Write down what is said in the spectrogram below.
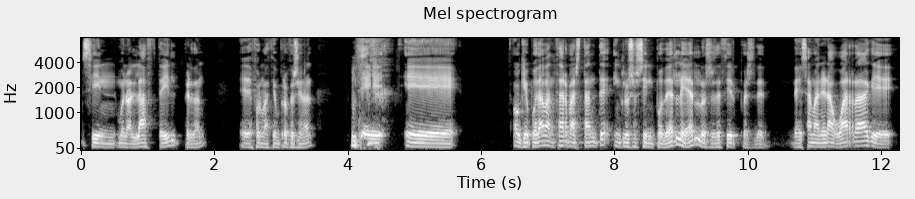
sin, bueno, al Laftail, perdón, eh, de formación profesional, eh, eh, o que pueda avanzar bastante incluso sin poder leerlos, es decir, pues de, de esa manera guarra que,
